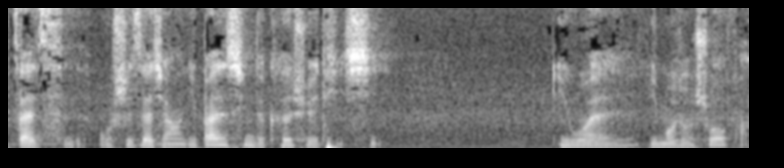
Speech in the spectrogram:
在此，我是在讲一般性的科学体系，因为以某种说法，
